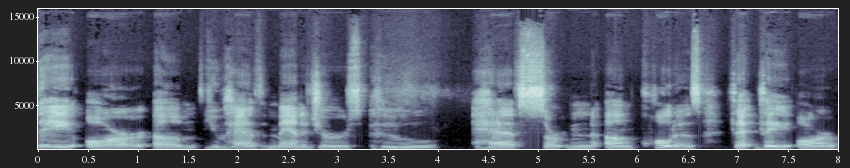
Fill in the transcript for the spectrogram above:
they are, um, you have managers who have certain um, quotas that they are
